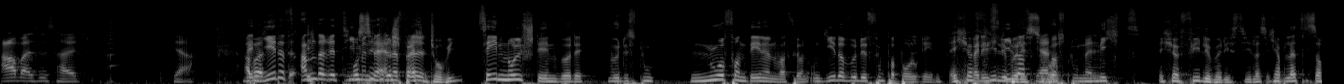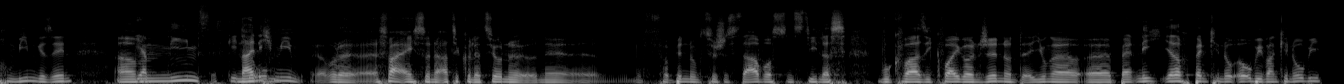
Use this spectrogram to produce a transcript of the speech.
aber es ist halt, ja. Wenn Aber jedes ich andere Team in der NFL Tobi. 10-0 stehen würde, würdest du nur von denen was hören und jeder würde Super Bowl reden. Ich höre viel über die Steelers Steelers. hörst du nichts. Ich höre viel über die Steelers. Ich habe letztens auch ein Meme gesehen. Ähm, ja, Memes, es geht nein, nicht um Meme. Oder äh, es war eigentlich so eine Artikulation, eine, eine, Verbindung zwischen Star Wars und Steelers, wo quasi Qui-Gon Jinn und der junger äh, Ben, nicht, ja doch, Ben Keno Obi-Wan Kenobi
